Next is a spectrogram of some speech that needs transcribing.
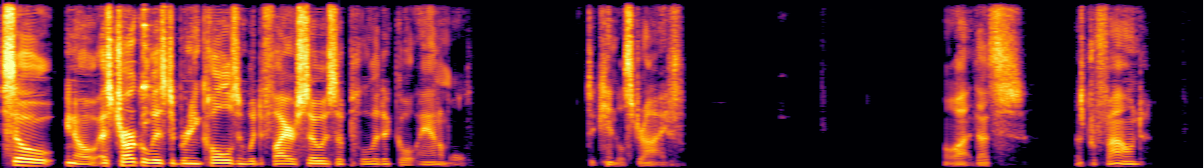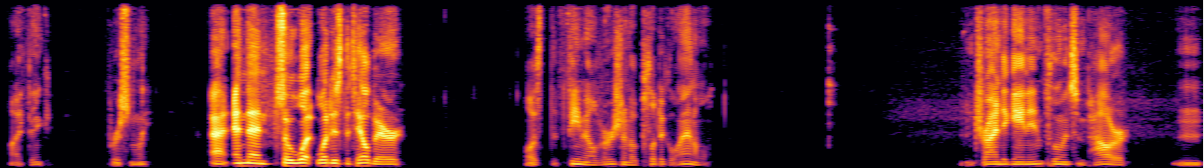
So, you know, as charcoal is to burning coals and wood to fire, so is a political animal to kindle strife. Well, that's that's profound, I think, personally. And, and then, so what? What is the talebearer? Well, it's the female version of a political animal, and trying to gain influence and power mm,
